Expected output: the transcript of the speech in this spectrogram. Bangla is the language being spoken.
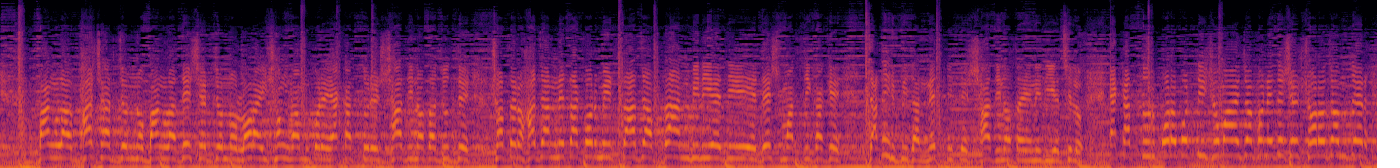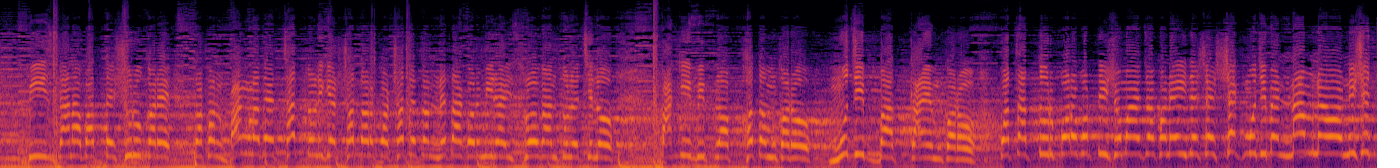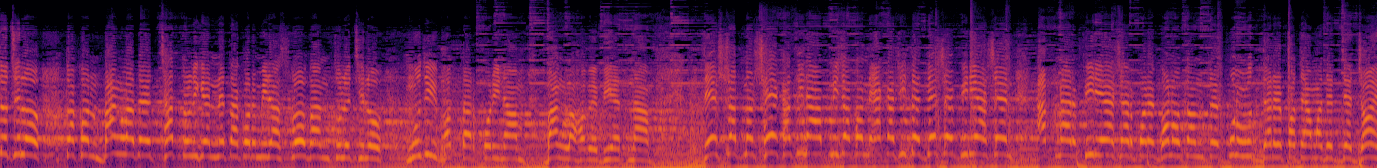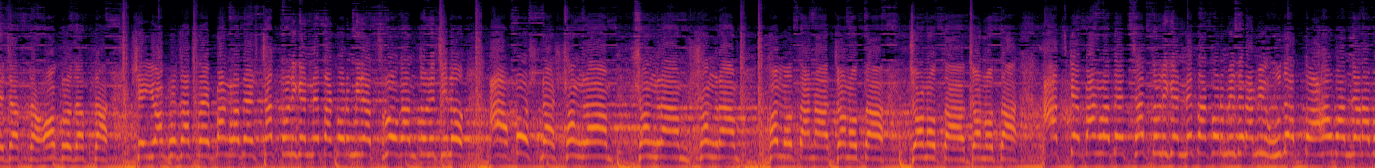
বাংলা ভাষার জন্য, বাংলাদেশের জন্য লড়াই সংগ্রাম করে একাত্তরের স্বাধীনতা যুদ্ধে সতেরো হাজার নেতাকর্মীর তাজা প্রাণ বিলিয়ে দিয়ে দেশ মাতৃকাকে জাতির পিতার নেতৃত্বে স্বাধীনতা এনে দিয়েছিল। একাত্তর পরবর্তী সময়ে যখন এদেশের ষড়যন্ত্রের বীজ দানা বাঁধতে শুরু করে, তখন বাংলাদেশ ছাত্রলীগের সতর্ক সচেতন নেতাকর্মীরাই স্লোগান তুলেছিল পাকি বিপ্লব খতম করো, মুজিববাদ কায়েম করো। পঁচাত্তর পরবর্তী সময়ে যখন এই দেশে শেখ মুজিবের নাম নেওয়া নিষিদ্ধ ছিল, তখন বাংলাদেশ ছাত্রলীগের নেতাকর্মীরা স্লোগান তুলেছিল, মুজিব হত্যার পরিণাম, বাংলা হবে ভিয়েতনাম। দেশ দেশরত্ন শেখ হাসিনা, আপনি যখন একাশিতে দেশে ফিরে আসেন, আপনার ফিরে আসার পরে গণতন্ত্রের পুনরুদ্ধারের পথে আমাদের যে জয়যাত্রা, অগ্রযাত্রা, সেই অগ্রযাত্রায় বাংলাদেশ ছাত্রলীগের নেতাকর্মীরা স্লোগান তুলেছিল আপোষ না সংগ্রাম সংগ্রাম সংগ্রাম, ক্ষমতা না জনতা জনতা জনতা। আজকে বাংলাদেশ ছাত্রলীগের নেতাকর্মীদের আমি উদাত্ত আহ্বান জানাব,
